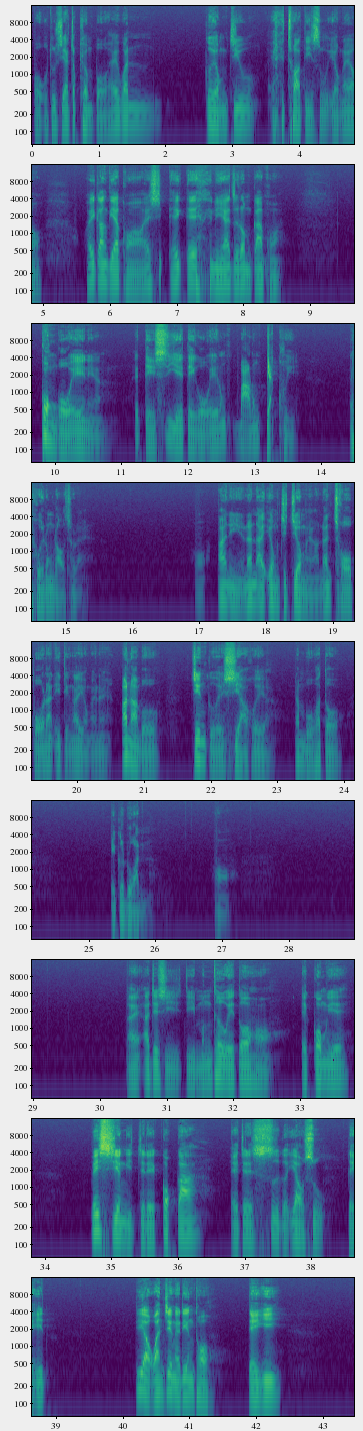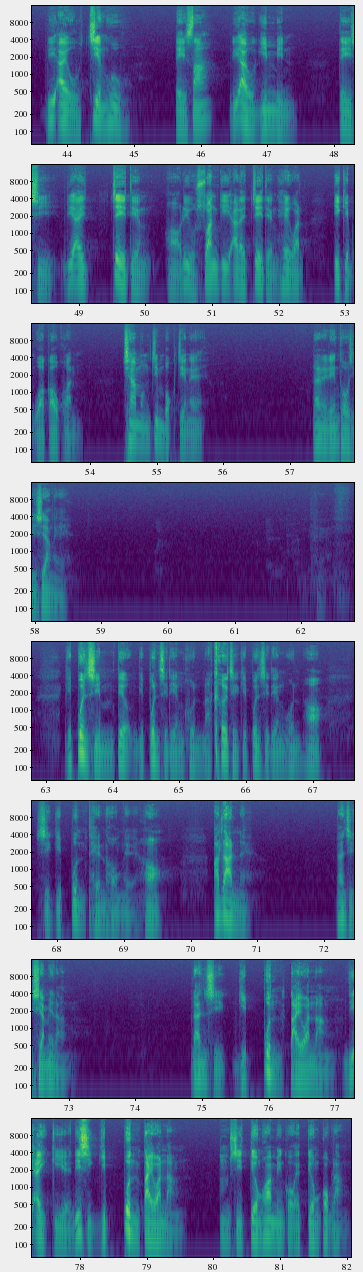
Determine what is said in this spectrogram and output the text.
哦有拄时啊足恐怖，迄阮高雄州诶带地书用诶哦。迄工伫遐看，迄迄迄女孩子拢毋敢看，讲五下尔，迄第四个、第五个拢肉拢劈开，迄血拢流出来。哦，安尼咱爱用即种诶哦，咱初步咱一定爱用安尼，啊若无整个诶社会啊，咱无法度会阁乱。哦，来啊，这是伫蒙特维多吼诶公约。要成立一个国家诶这四个要素：第一，你要完整诶领土；第二，你要有政府；第三，你要有人民；第四，你爱制定吼，你有选举，爱来制定宪法以及外交权。请问，即目前的咱的领土是啥个？日本是毋对，日本是零分，那可是日本是零分吼，是日本天皇的吼。啊，咱呢？咱是虾米人？咱是日本台湾人。你爱记诶，你是日本台湾人，毋是中华民国诶中国人。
